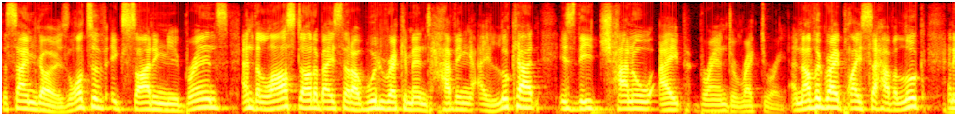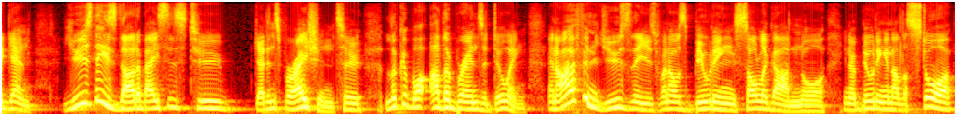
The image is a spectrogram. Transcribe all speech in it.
the same goes. Lots of exciting exciting new brands. And the last database that I would recommend having a look at is the ChannelApe brand directory. Another great place to have a look. And again, use these databases to get inspiration, to look at what other brands are doing. And I often use these when I was building Solar Garden or, you know, building another store.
